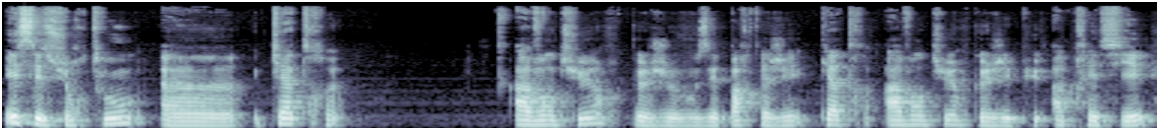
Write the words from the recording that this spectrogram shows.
Et c'est surtout euh, quatre aventures que je vous ai partagées, quatre aventures que j'ai pu apprécier,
